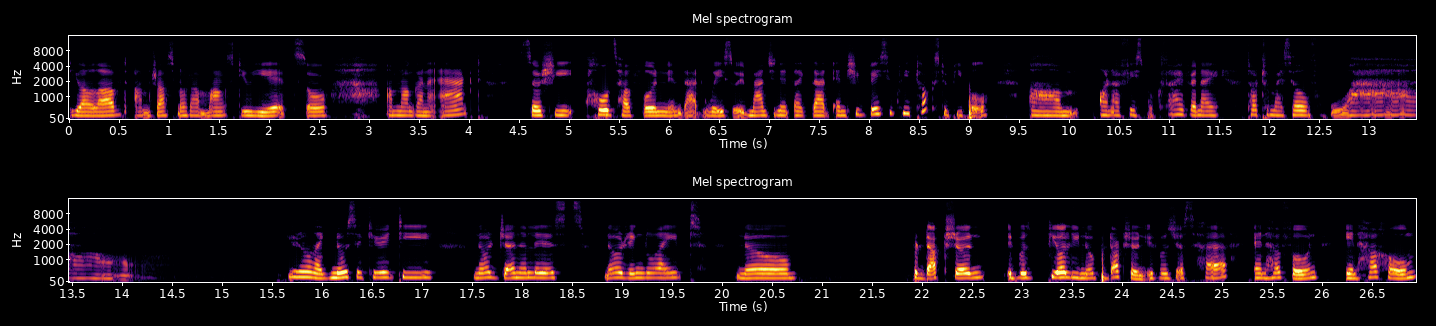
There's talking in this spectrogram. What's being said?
You are loved. I'm just not amongst you yet. So I'm not gonna act. So she holds her phone in that way. So imagine it like that. And she basically talks to people um, on her Facebook Live. And I thought to myself, wow. You know, like no security, no journalists, no ring light, no production. It was purely no production. It was just her and her phone in her home,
